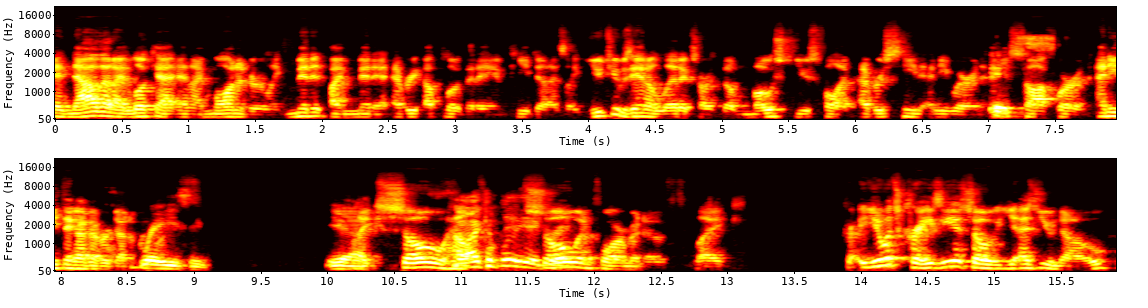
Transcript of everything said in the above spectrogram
And now that i look at and i monitor like minute by minute every upload that amp does like youtube's analytics are the most useful i've ever seen anywhere in any it's software and anything i've ever done crazy. Yeah. Like so helpful no, I completely so informative like you know what's crazy is so as you know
